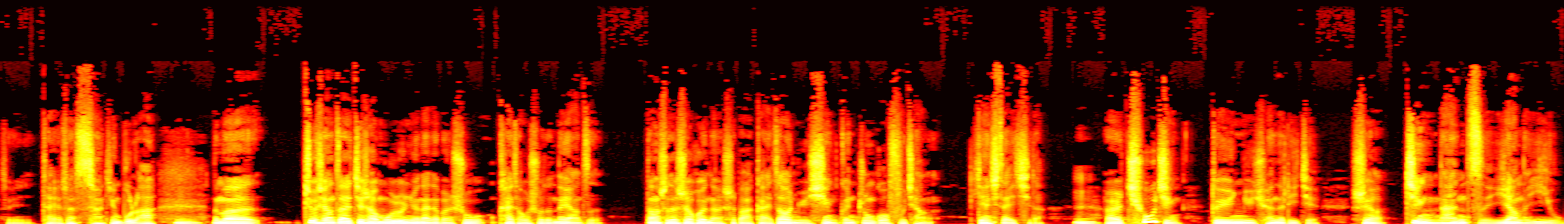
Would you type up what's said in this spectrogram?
所以他也算思想进步了啊。嗯那么，就像在介绍母乳牛奶那本书开头说的那样子，当时的社会呢是把改造女性跟中国富强联系在一起的，嗯而秋瑾对于女权的理解是要尽男子一样的义务。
